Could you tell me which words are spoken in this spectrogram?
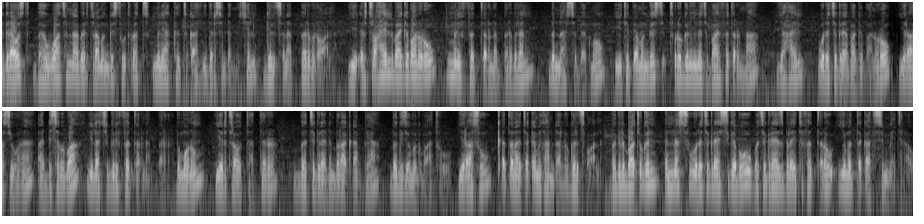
ትግራይ ውስጥ በህወሓትና በኤርትራ መንግስት ውጥረት ምን ያክል ጥቃት ሊደርስ እንደሚችል ግልጽ ነበር ብለዋል። የኤርትራ ኃይል ባይገባ ኖሮ ምን ይፈጠር ነበር ብለን ብናስብ ደግሞ የኢትዮጵያ መንግስት ጥሩ ግንኙነት ባይፈጥርና የኃይል ወደ ትግራይ ባገባ ኖሮ የራሱ የሆነ አዲስ አበባ ሌላ ችግር ይፈጠር ነበር። በመሆኑም የኤርትራ ወታደር በትግራይ ድንበር አቅራቢያ በጊዜው መግባቱ የራሱ ቀጠናዊ ጠቀሜታ እንዳለው ገልጸዋል። በግልባጩ ግን እነሱ ወደ ትግራይ ሲገቡ በትግራይ ህዝብ ላይ የተፈጠረው የመጠቃት ስሜት ነው።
